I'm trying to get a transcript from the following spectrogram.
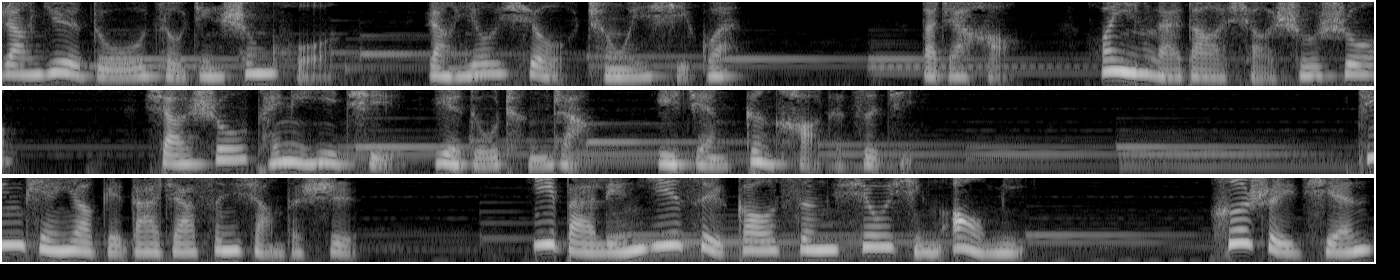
让阅读走进生活，让优秀成为习惯。大家好，欢迎来到小叔说，小叔陪你一起阅读成长，遇见更好的自己。今天要给大家分享的是一百零一岁高僧修行奥秘：喝水前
